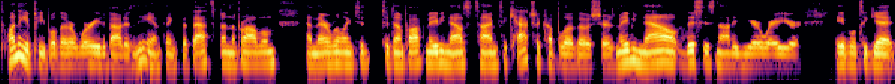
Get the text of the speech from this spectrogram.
plenty of people that are worried about his knee and think that that's been the problem, and they're willing to to dump off. Maybe now's the time to catch a couple of those shares. Maybe now this is not a year where you're able to get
